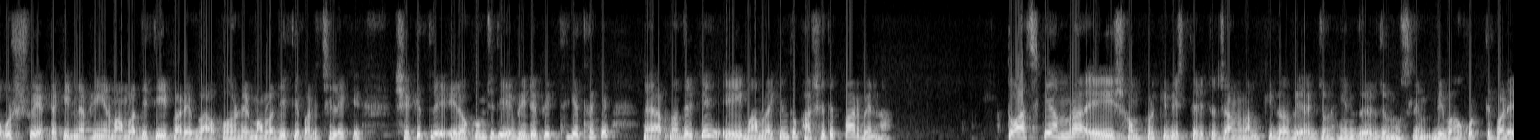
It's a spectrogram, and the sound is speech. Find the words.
অবশ্যই একটা কিডন্যাপিং এর মামলা দিতেই পারে বা অপহরণের মামলা দিতে পারে ছেলেকে। সেক্ষেত্রে এরকম যদি এভিডেভিট থেকে থাকে আপনাদেরকে এই মামলায় কিন্তু ফাঁসাতে পারবে না। তো আজকে আমরা এই সম্পর্কে বিস্তারিত জানলাম কীভাবে একজন হিন্দু, একজন মুসলিম বিবাহ করতে পারে।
